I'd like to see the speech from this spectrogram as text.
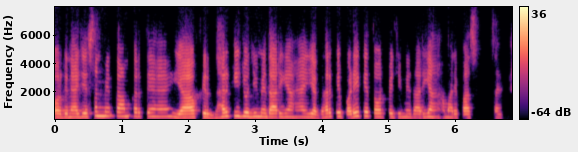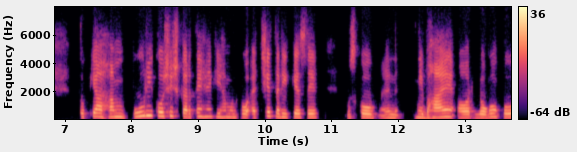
ऑर्गेनाइजेशन में काम करते हैं या फिर घर की जो जिम्मेदारियाँ हैं या घर के बड़े के तौर पे जिम्मेदारियाँ हमारे पास हैं तो क्या हम पूरी कोशिश करते हैं कि हम उनको अच्छे तरीके से उसको निभाएँ और लोगों को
